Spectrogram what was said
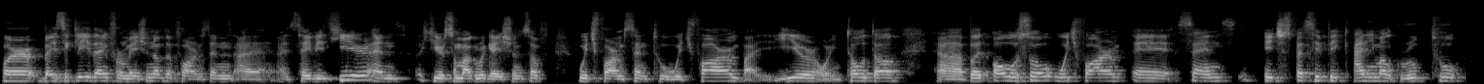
where basically the information of the farms, then I, I, save it here and here's some aggregations of which farm sent to which farm by year or in total, uh, but also which farm uh, sends each specific animal group to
